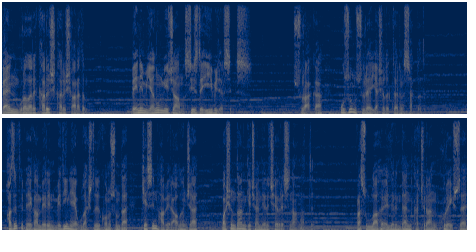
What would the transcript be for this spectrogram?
ben buraları karış karış aradım. Benim yanılmayacağımı siz de iyi bilirsiniz. Suraka uzun süre yaşadıklarını sakladı. Hz. Peygamber'in Medine'ye ulaştığı konusunda kesin haberi alınca başından geçenleri çevresine anlattı. Resulullah'ı ellerinden kaçıran Kureyş ise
